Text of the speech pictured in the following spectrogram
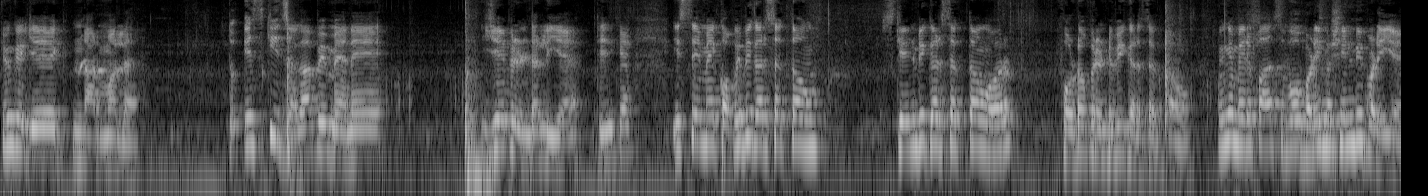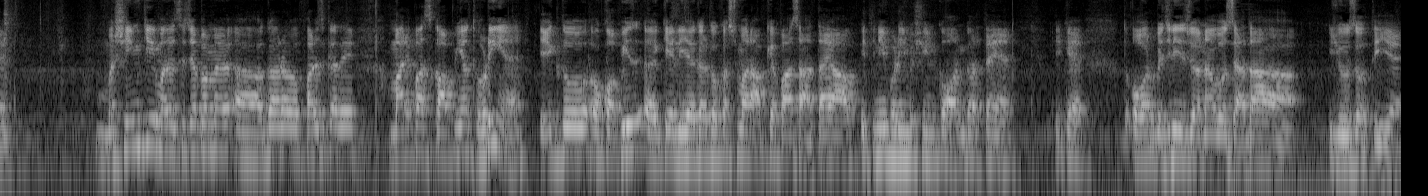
क्योंकि ये एक नॉर्मल है। तो इसकी जगह पे मैंने ये प्रिंटर लिया है, ठीक है? इससे मैं कॉपी भी कर सकता हूँ स्कैन भी कर सकता हूँ और फ़ोटो प्रिंट भी कर सकता हूँ, क्योंकि मेरे पास वो बड़ी मशीन भी पड़ी है। मशीन की मदद से जब हमें अगर फ़र्ज़ करें हमारे पास कापियाँ थोड़ी हैं, एक दो कॉपी के लिए अगर कोई कस्टमर आपके पास आता है, आप इतनी बड़ी मशीन को ऑन करते हैं, ठीक है तो और बिजली जो है ना वो ज़्यादा यूज़ होती है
